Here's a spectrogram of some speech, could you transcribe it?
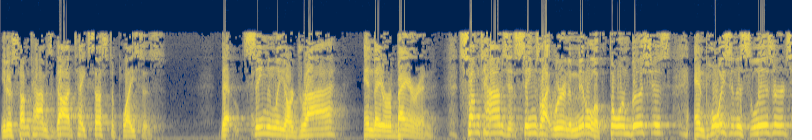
You know, sometimes God takes us to places that seemingly are dry and they are barren. Sometimes it seems like we're in the middle of thorn bushes and poisonous lizards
